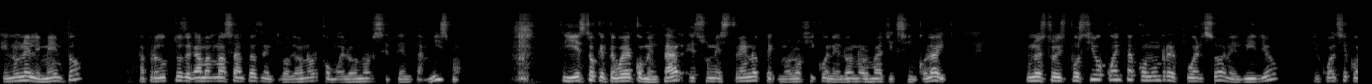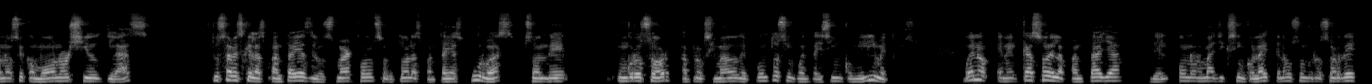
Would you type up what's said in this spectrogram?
en un elemento a productos de gamas más altas dentro de Honor como el Honor 70 mismo. Y esto que te voy a comentar es un estreno tecnológico en el Honor Magic 5 Lite. Nuestro dispositivo cuenta con un refuerzo en el vídeo, el cual se conoce como Honor Shield Glass. Tú sabes que las pantallas de los smartphones, sobre todo las pantallas curvas, son de un grosor aproximado de 0.55 milímetros. Bueno, en el caso de la pantalla del Honor Magic 5 Lite tenemos un grosor de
